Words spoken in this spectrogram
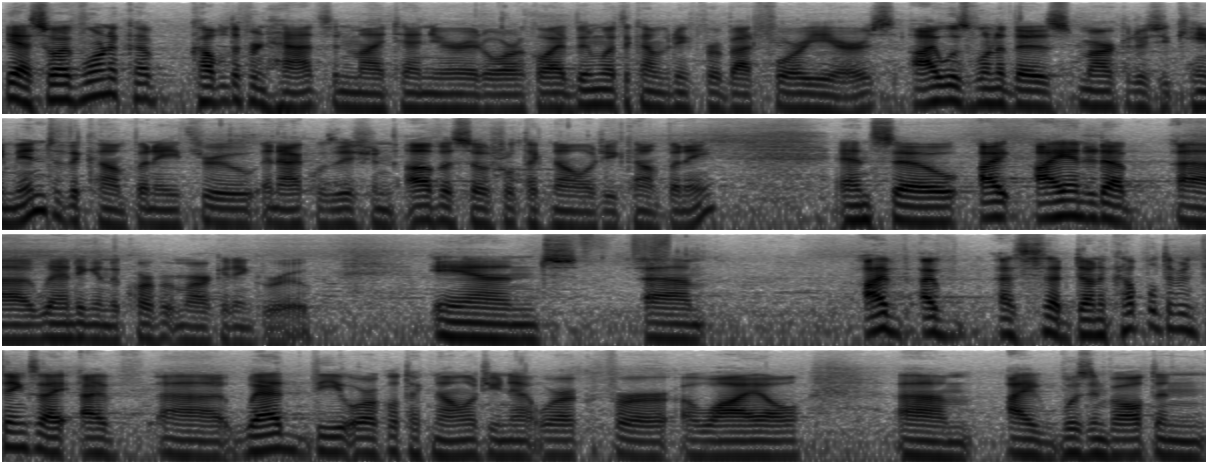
Yeah, so I've worn a couple different hats in my tenure at Oracle. I've been with the company for about four years. I was one of those marketers who came into the company through an acquisition of a social technology company. And so I, I ended up uh, landing in the corporate marketing group. And um, I've, I've, as I said, done a couple different things. I, have uh, led the Oracle Technology Network for a while. Um, I was involved in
